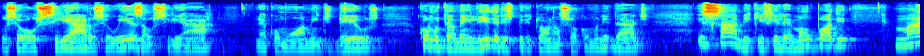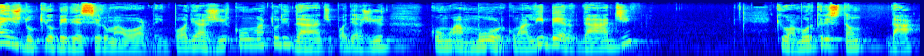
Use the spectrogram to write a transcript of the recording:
o seu auxiliar, o seu ex-auxiliar, né, como homem de Deus, como também líder espiritual na sua comunidade, e sabe que Filemão pode mais do que obedecer uma ordem, pode agir com maturidade, pode agir com amor, com a liberdade que o amor cristão dá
